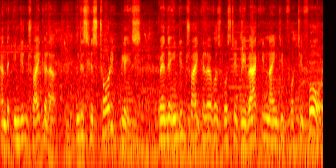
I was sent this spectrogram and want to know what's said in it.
and the Indian tricolor in this historic place where the Indian tricolor was hosted way back in 1944,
